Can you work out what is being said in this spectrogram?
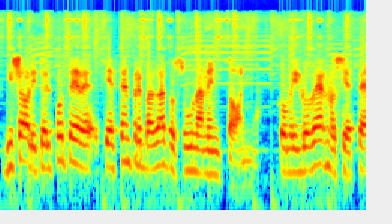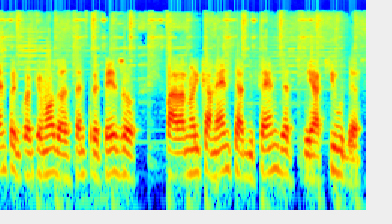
di solito il potere si è sempre basato su una menzogna, come il governo si è sempre in qualche modo sempre teso paranoicamente a difendersi e a chiudersi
